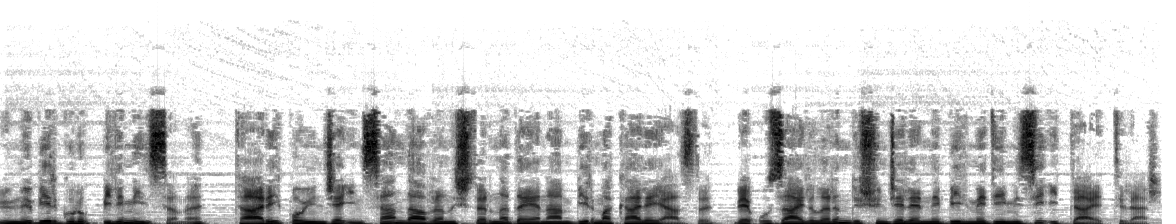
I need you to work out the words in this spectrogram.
Ünlü bir grup bilim insanı, tarih boyunca insan davranışlarına dayanan bir makale yazdı ve uzaylıların düşüncelerini bilmediğimizi iddia ettiler.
